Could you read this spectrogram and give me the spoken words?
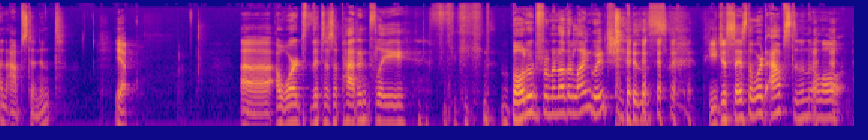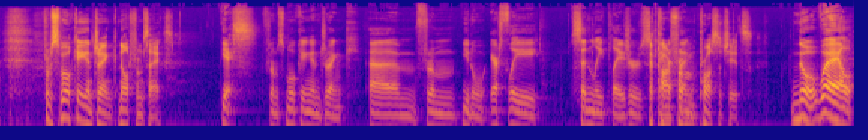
an abstinent. Yep. Uh, a word that is apparently borrowed from another language because he just says the word abstinent a lot. From smoking and drink, not from sex. Yes, from smoking and drink, um, from you know earthly, sinly pleasures. kind Apart from prostitutes. no, well,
